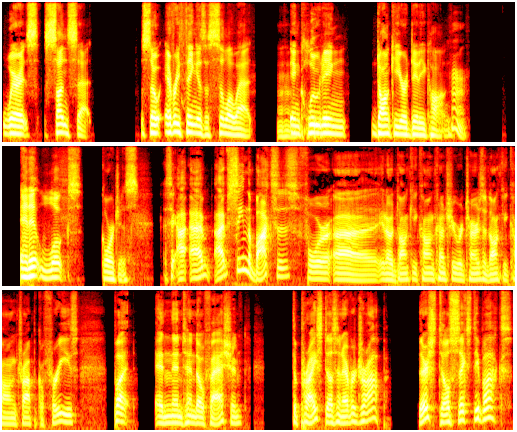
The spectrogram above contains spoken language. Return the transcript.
where it's sunset. So everything is a silhouette, Mhm. including Donkey or Diddy Kong. Hmm. And it looks gorgeous. See, I, I've I've seen the boxes for uh you know Donkey Kong Country Returns and Donkey Kong Tropical Freeze, but in Nintendo fashion, the price doesn't ever drop. They're still sixty bucks,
